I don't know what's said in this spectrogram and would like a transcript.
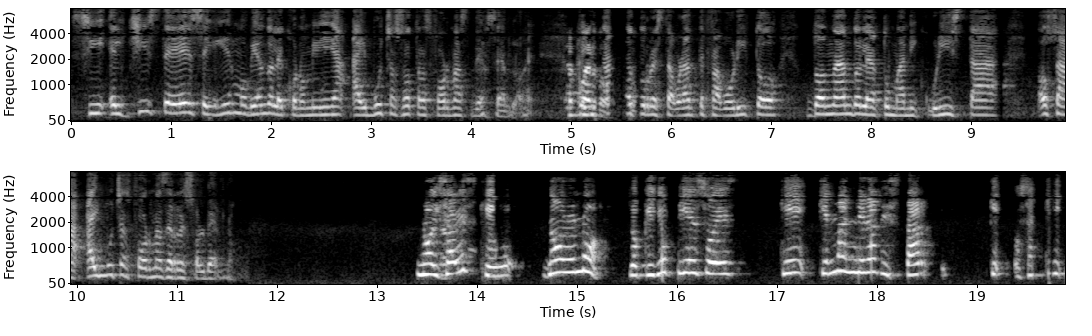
si el chiste es seguir moviendo la economía, hay muchas otras formas de hacerlo. ¿eh? De acuerdo. a tu restaurante favorito, donándole a tu manicurista. O sea, hay muchas formas de resolverlo. No, y sabes qué, no, no, no. Lo que yo pienso es, ¿qué, qué manera de estar? Qué, o sea, ¿qué,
